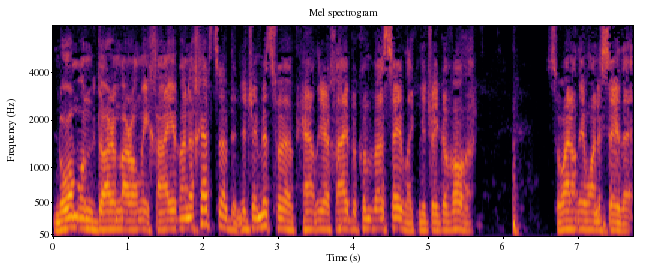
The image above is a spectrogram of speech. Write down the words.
Normal Nadarim are only Chayiv on a Chefza, but Nidre Mitzvah apparently are Chayiv Bekum Vaseh, like Nidre Gavoha. So why don't they want to say that?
